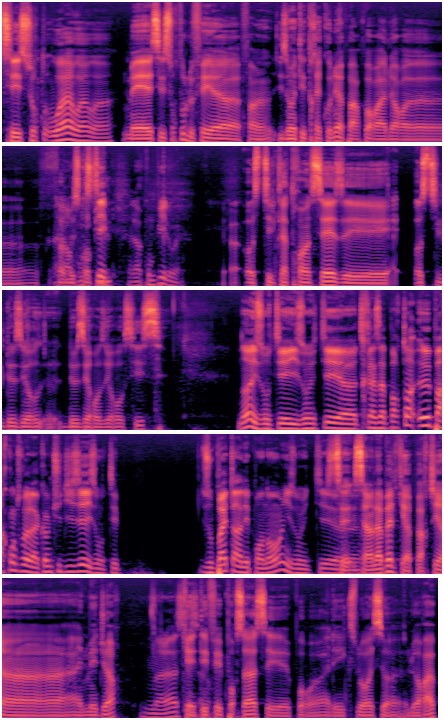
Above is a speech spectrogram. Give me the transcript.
C'est surtout, ouais, ouais, ouais. Mais c'est surtout le fait, euh, enfin, ils ont été très connus par rapport à leur euh, Alors, fameuse mixtape, compile, alors compile, ouais. Hostile 96 et Hostile 20 2006. Non, ils ont été, ils ont été euh, très importants. Eux, par contre, voilà, comme tu disais, ils ont été, ils ont pas été indépendants. Ils ont été. euh, C'est un label qui appartient à, à une major, voilà, qui a été fait pour ça, c'est pour aller explorer ce- le rap.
